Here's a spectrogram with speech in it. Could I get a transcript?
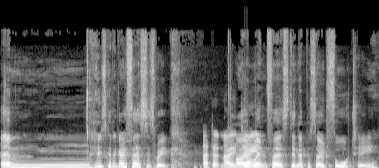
Um, who's going to go first this week? I don't know. I Jane- went first in episode forty.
